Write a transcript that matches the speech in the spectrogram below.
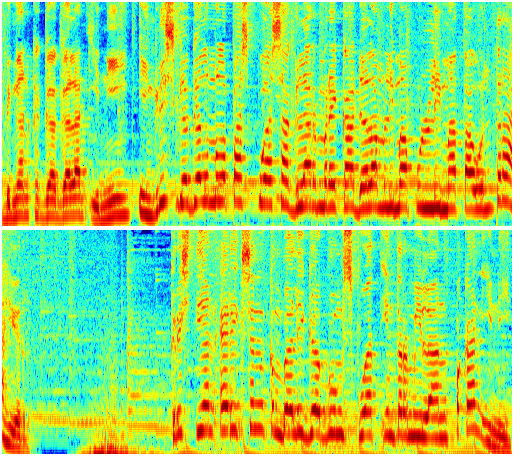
Dengan kegagalan ini, Inggris gagal melepas puasa gelar mereka dalam 55 tahun terakhir. Christian Eriksen kembali gabung skuad Inter Milan pekan ini.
